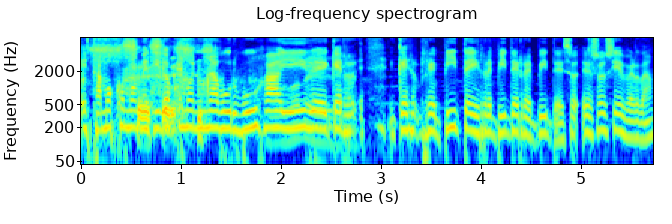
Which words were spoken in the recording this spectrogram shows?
estamos como sí, metidos sí. como en una burbuja ahí de que, re- que repite y repite y repite. Eso, eso sí es verdad.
